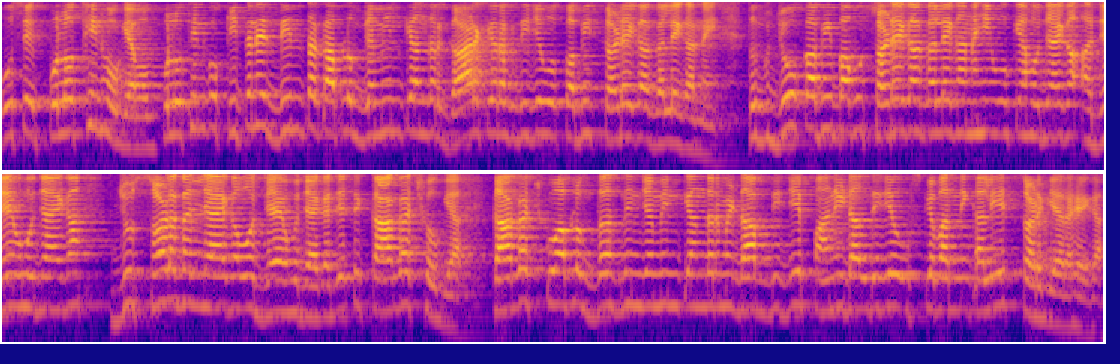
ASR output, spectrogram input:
उसे पोलोथीन हो गया। वो पोलोथीन को कितने दिन तक आप लोग ज़मीन के अंदर गाड़ के रख दीजिए, वो कभी सड़ेगा, गलेगा नहीं। तो जो कभी बाबू सड़ेगा, गलेगा नहीं, वो क्या हो जाएगा? अजैव हो जाएगा। जो सड़ गल जाएगा, वो जैव हो जाएगा। जैसे कागज़ हो गया, कागज़ को आप लोग दस दिन ज़मीन के अंदर में डाप दीजिए, पानी डाल दीजिए, उसके बाद निकालिए, सड़ गया रहेगा।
